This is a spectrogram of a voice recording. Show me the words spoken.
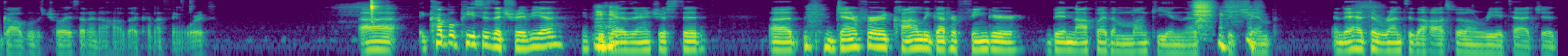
Goblin's choice. I don't know how that kind of thing works. Uh, a couple pieces of trivia, if you Mhm. guys are interested. Uh, Jennifer Connelly got her finger bitten off by the monkey in the, the chimp, and they had to run to the hospital and reattach it.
